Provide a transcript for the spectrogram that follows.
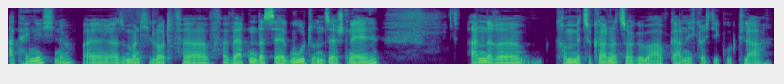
abhängig, ne? weil also manche Leute ver verwerten das sehr gut und sehr schnell. Andere kommen mit Zuckernerzeug überhaupt gar nicht richtig gut klar.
